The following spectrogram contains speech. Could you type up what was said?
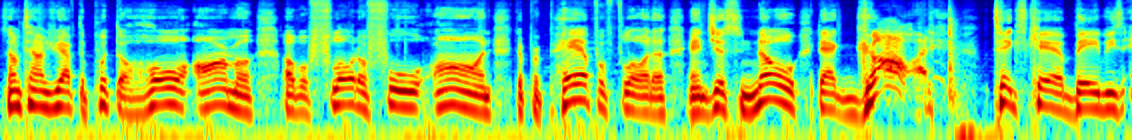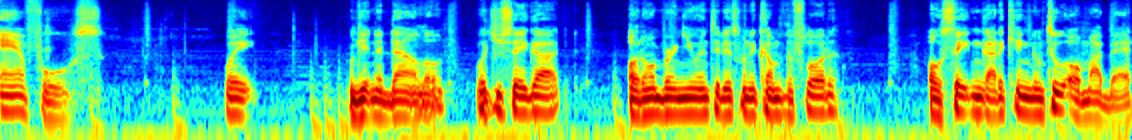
Sometimes you have to put the whole armor of a Florida fool on to prepare for Florida and just know that God takes care of babies and fools. Wait, I'm getting a download. What you say, God? Oh, don't bring you into this when it comes to Florida? Oh, Satan got a kingdom too? Oh, my bad.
